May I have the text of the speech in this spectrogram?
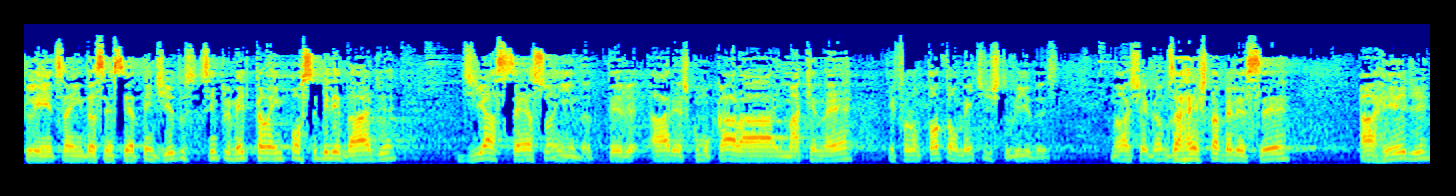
clientes ainda sem ser atendidos, simplesmente pela impossibilidade de acesso ainda. Teve áreas como Cará e Maquiné que foram totalmente destruídas nós chegamos a restabelecer a rede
